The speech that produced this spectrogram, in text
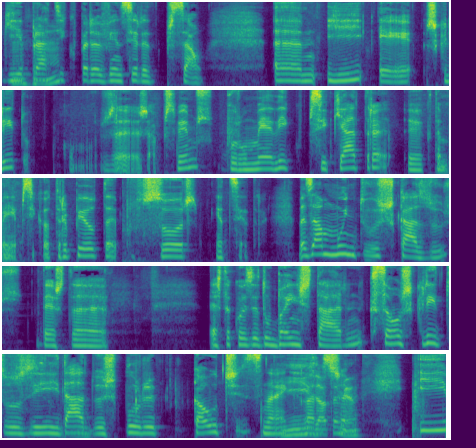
guia uhum. prático para vencer a depressão. Um, e é escrito como já, já, percebemos, por um médico psiquiatra, eh, que também é psicoterapeuta, professor, etc. Mas há muitos casos desta, desta coisa do bem-estar que são escritos e dados por coaches, não é? Exatamente. E,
